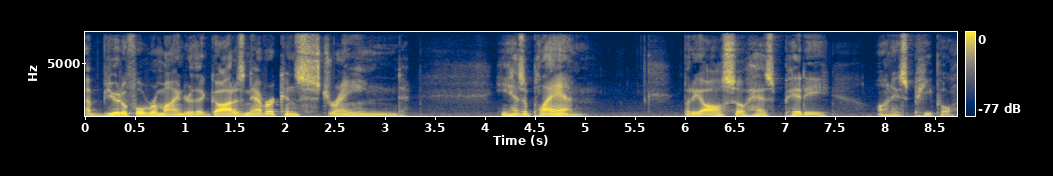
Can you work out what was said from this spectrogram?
a beautiful reminder that God is never constrained. He has a plan, but he also has pity on his people.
